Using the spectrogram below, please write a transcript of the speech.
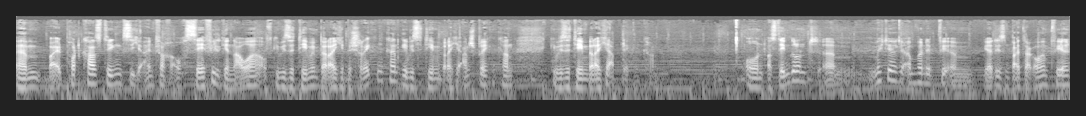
Ähm, weil Podcasting sich einfach auch sehr viel genauer auf gewisse Themenbereiche beschränken kann, gewisse Themenbereiche ansprechen kann, gewisse Themenbereiche abdecken kann. Und aus dem Grund ähm, möchte ich euch einfach ähm, ja, diesen Beitrag auch empfehlen.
